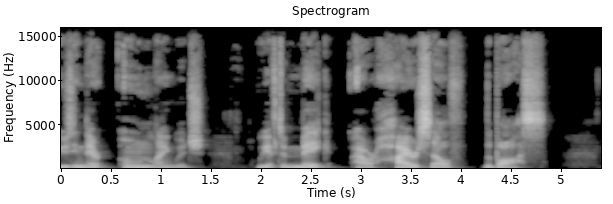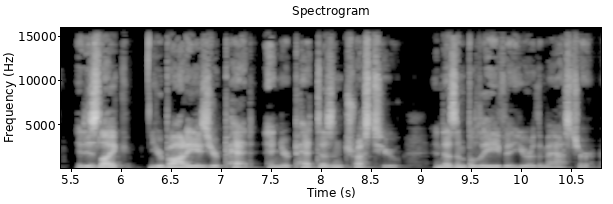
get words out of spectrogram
using their own language. We have to make our higher self the boss. It is like your body is your pet, and your pet doesn't trust you and doesn't believe that you're the master.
